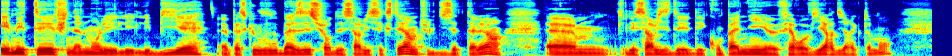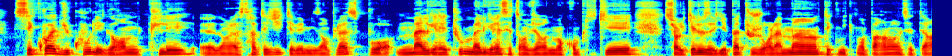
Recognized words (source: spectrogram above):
émettez finalement les, les, les billets parce que vous vous basez sur des services externes. Tu le disais tout à l'heure, les services des, des compagnies ferroviaires directement. C'est quoi du coup les grandes clés euh, dans la stratégie que tu avais mise en place pour malgré tout, malgré cet environnement compliqué sur lequel vous n'aviez pas toujours la main, techniquement parlant, etc.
